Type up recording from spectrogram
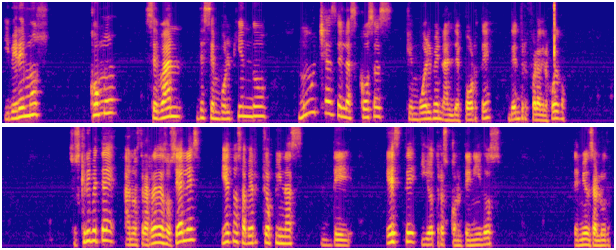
y veremos cómo se van desenvolviendo muchas de las cosas que envuelven al deporte dentro y fuera del juego. Suscríbete a nuestras redes sociales y haznos saber qué opinas de este y otros contenidos. Te envío un saludo.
